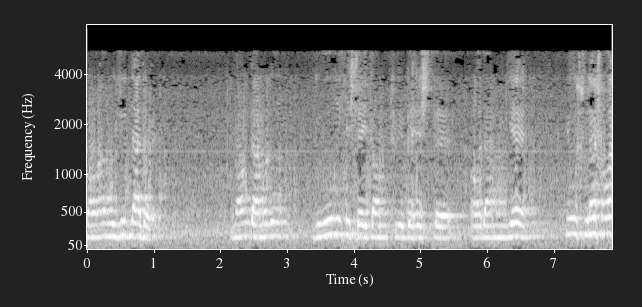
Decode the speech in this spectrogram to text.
واقعا وجود نداره. من در مورد اون دروغی که شیطان توی بهشت به آدم میگه این اصولا شما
